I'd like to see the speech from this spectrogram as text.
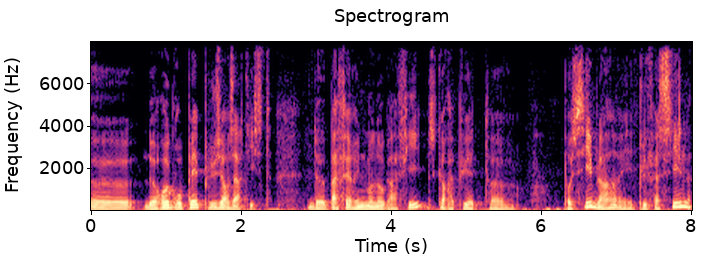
euh, de regrouper plusieurs artistes, de ne pas faire une monographie, ce qui aurait pu être euh, possible hein, et plus facile,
